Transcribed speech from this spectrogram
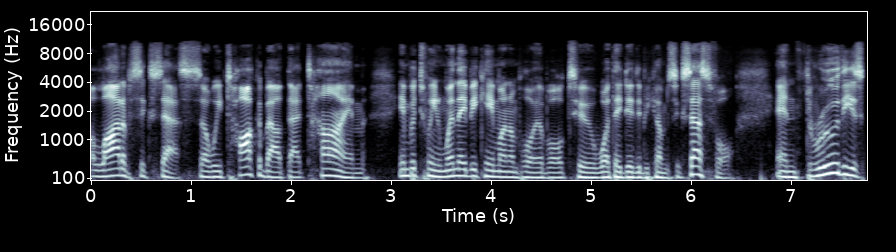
a lot of success. So we talk about that time in between when they became unemployable to what they did to become successful. And through these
